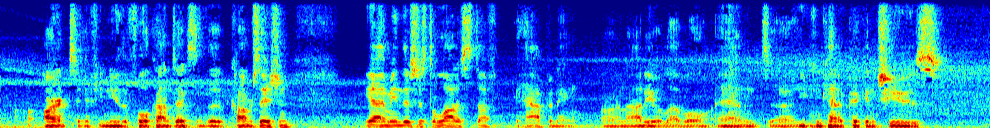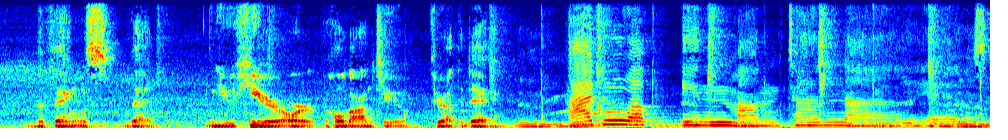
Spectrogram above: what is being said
aren't if you knew the full context of the conversation. Yeah, I mean, there's just a lot of stuff happening on an audio level, and uh, you can kind of pick and choose the things that you hear or hold on to throughout the day. I grew up in Montana, yes.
